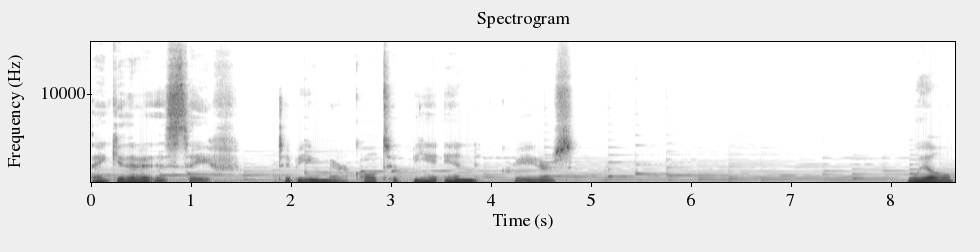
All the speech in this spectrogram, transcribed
Thank you that it is safe to be a miracle, to be in Creator's will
